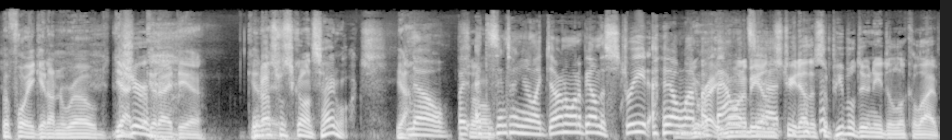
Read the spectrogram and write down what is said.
before you get on the road. Yeah, Sure. good idea. Good You're not idea. supposed to go on sidewalks. Yeah. No, but at the same time, you're like, I don't want to be on the street. I don't have You're my right. You balance don't want to be on the street either. So people do need to look alive.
